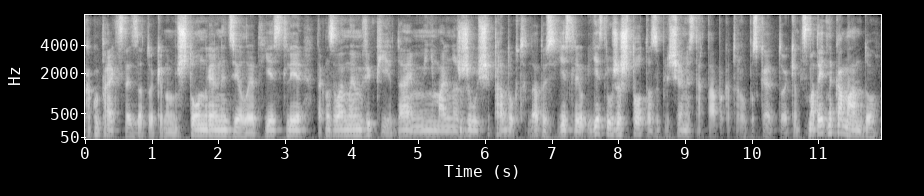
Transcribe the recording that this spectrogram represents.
какой проект стоит за токеном, что он реально делает, есть ли так называемый MVP, да, минимальный максимально живущий продукт. Да? То есть если, если уже что-то за плечами стартапа, который выпускает токен. Смотреть на команду.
